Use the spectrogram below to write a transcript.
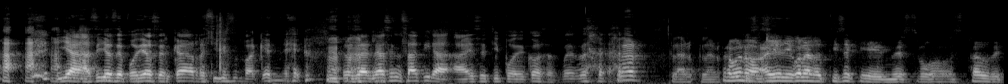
y ya, así ya se podía acercar a recibir su paquete. O sea, le hacen sátira a ese tipo de cosas. Pues. Claro, claro, claro. Pero bueno, ayer llegó la noticia que en nuestro estado de,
